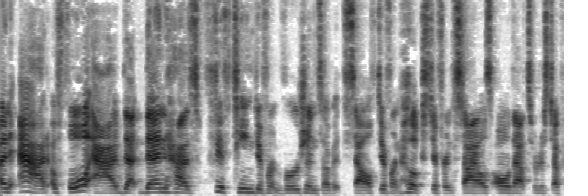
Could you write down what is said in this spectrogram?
an ad, a full ad that then has 15 different versions of itself, different hooks, different styles, all that sort of stuff.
